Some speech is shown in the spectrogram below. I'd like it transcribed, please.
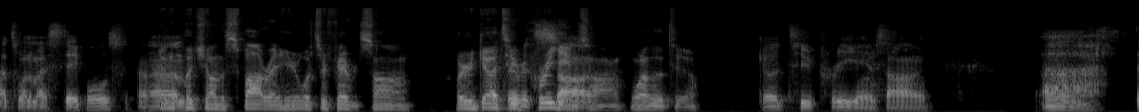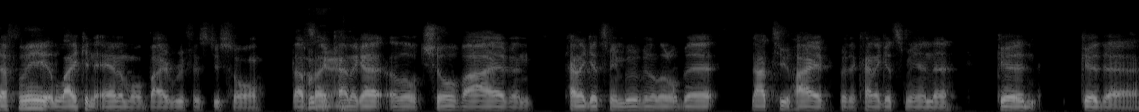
that's one of my staples. I'm gonna Um, put you on the spot right here. What's your favorite song? Or your go-to pregame song. song? One of the two. go to pregame song. Ah, definitely like an animal by Rufus Du Sol. That's like kind of got a little chill vibe and kind of gets me moving a little bit. Not too hype, but it kind of gets me in a good, good, uh,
